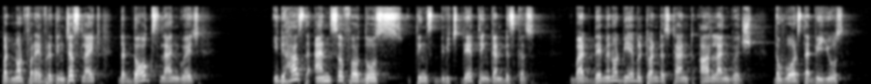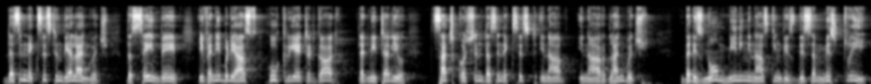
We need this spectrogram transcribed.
but not for everything. Just like the dog's language, it has the answer for those things which they think and discuss. But they may not be able to understand our language. The words that we use doesn't exist in their language. The same way, if anybody asks who created God, let me tell you, such question doesn't exist in our in our language. There is no meaning in asking this. This is a mystery.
